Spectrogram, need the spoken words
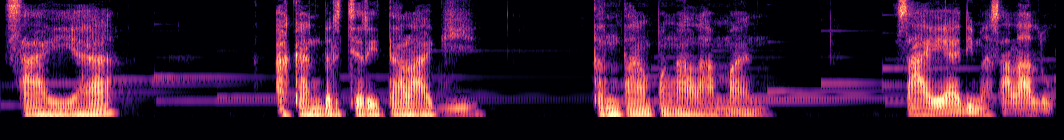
saya akan bercerita lagi tentang pengalaman saya di masa lalu.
